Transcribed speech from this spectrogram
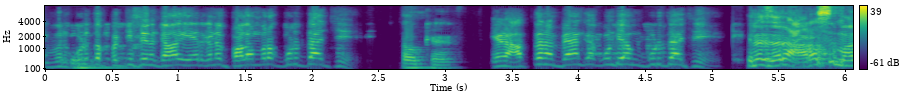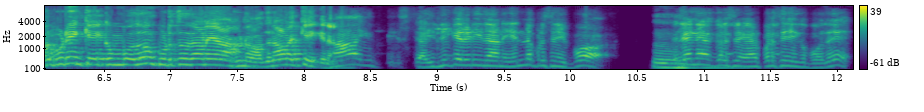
இவர் கொடுத்த பெட்டிஷனுக்காக ஏற்கனவே பல முறை கொடுத்தாச்சு. ஓகே. அத்தனை பேங்க் அக்கௌண்ட் அவங்க கொடுத்தாச்சு. இல்ல சார் அரசு மறுபடியும் கேட்கும் போதும் கொடுத்துதானே ஆகணும். அதனால கேக்குறேன். ரெடி நான் என்ன பிரச்சனை இப்போ? ம், இல்லைன்னா எனக்கு பிரச்சனை எனக்கு பிரச்சனை இருக்க போகுது?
